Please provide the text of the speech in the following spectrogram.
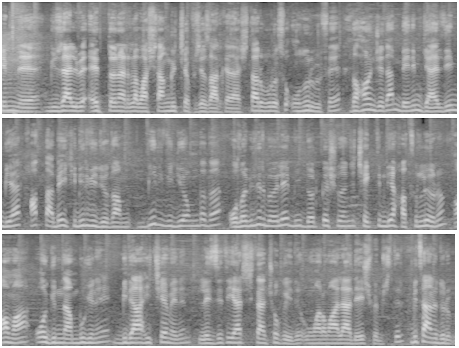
Şimdi güzel bir et dönerle başlangıç yapacağız arkadaşlar. Burası Onur Büfe. Daha önceden benim geldiğim bir yer. Hatta belki bir videodan bir videomda da olabilir böyle bir 4-5 yıl önce çektim diye hatırlıyorum. Ama o günden bugüne bir daha hiç yemedim. Lezzeti gerçekten çok iyiydi. Umarım hala değişmemiştir. Bir tane dürüm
